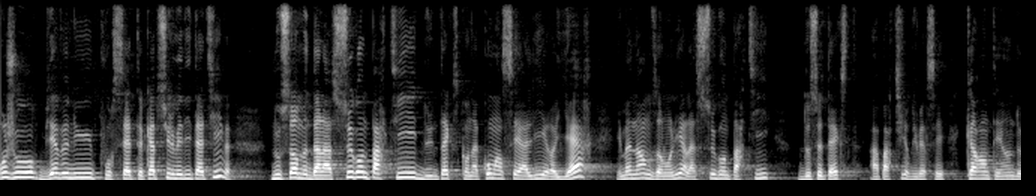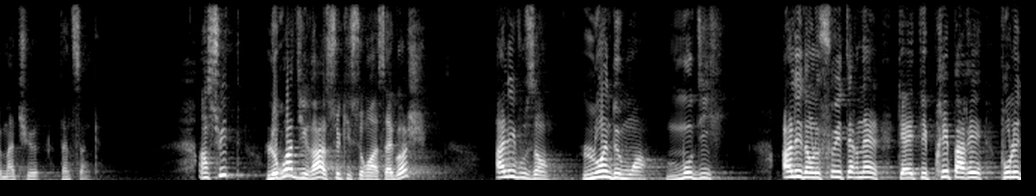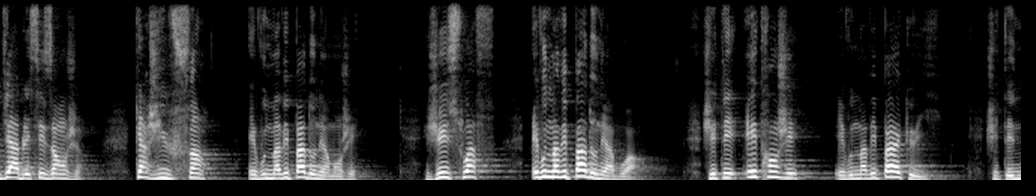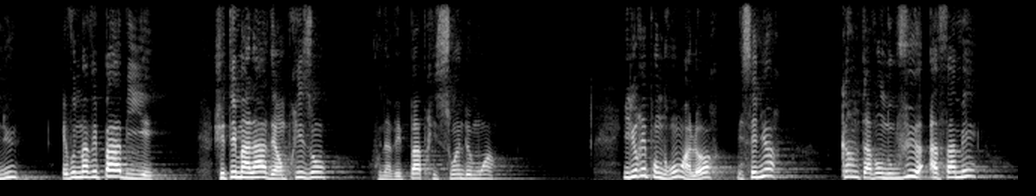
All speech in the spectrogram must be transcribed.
Bonjour, bienvenue pour cette capsule méditative. Nous sommes dans la seconde partie d'un texte qu'on a commencé à lire hier et maintenant nous allons lire la seconde partie de ce texte à partir du verset 41 de Matthieu 25. Ensuite, le roi dira à ceux qui seront à sa gauche, Allez-vous-en, loin de moi, maudit. Allez dans le feu éternel qui a été préparé pour le diable et ses anges. Car j'ai eu faim et vous ne m'avez pas donné à manger. J'ai eu soif et vous ne m'avez pas donné à boire. J'étais étranger et vous ne m'avez pas accueilli. J'étais nu et vous ne m'avez pas habillé. J'étais malade et en prison. Vous n'avez pas pris soin de moi. Ils lui répondront alors, Mais Seigneur, quand avons-nous vu affamé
